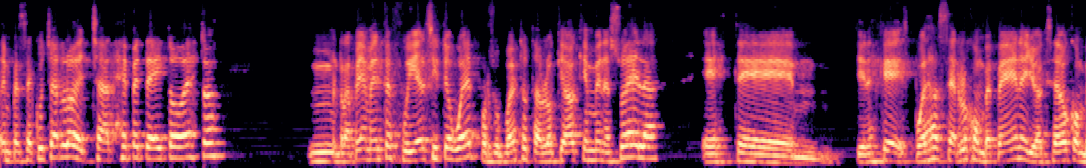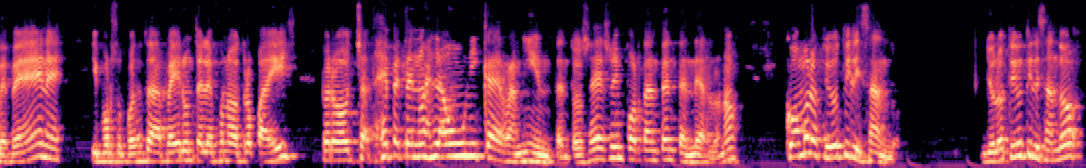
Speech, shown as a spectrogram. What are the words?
empecé a escuchar lo de chat GPT y todo esto, mm, rápidamente fui al sitio web, por supuesto, está bloqueado aquí en Venezuela. Este, tienes que, puedes hacerlo con VPN, yo accedo con VPN y por supuesto te va a pedir un teléfono de otro país, pero ChatGPT no es la única herramienta, entonces eso es importante entenderlo, ¿no? ¿Cómo lo estoy utilizando? Yo lo estoy utilizando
